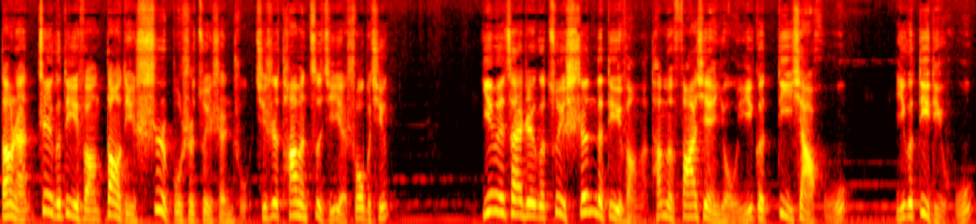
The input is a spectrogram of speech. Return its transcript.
当然，这个地方到底是不是最深处，其实他们自己也说不清。因为在这个最深的地方啊，他们发现有一个地下湖，一个地底湖。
